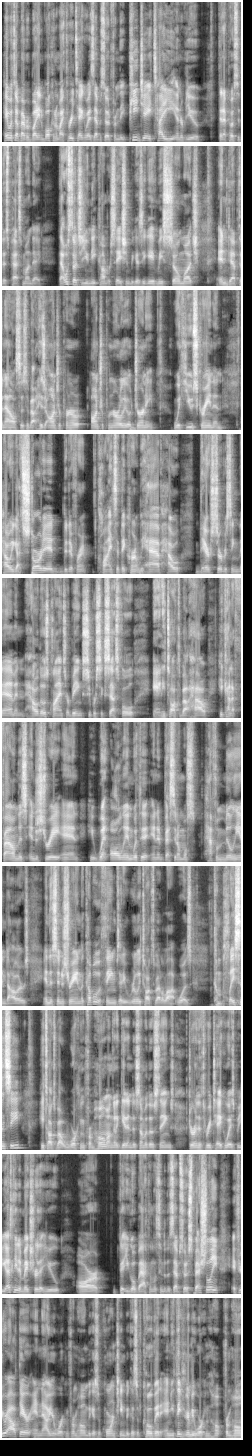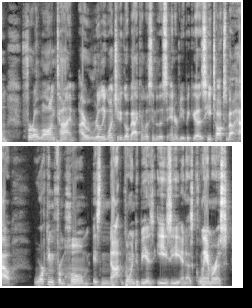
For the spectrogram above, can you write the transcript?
Hey, what's up, everybody, and welcome to my three takeaways episode from the PJ Taei interview that I posted this past Monday. That was such a unique conversation because he gave me so much in-depth analysis about his entrepreneur entrepreneurial journey with Uscreen and how he got started, the different clients that they currently have, how they're servicing them, and how those clients are being super successful. And he talked about how he kind of found this industry and he went all in with it and invested almost half a million dollars in this industry. And a couple of the themes that he really talked about a lot was complacency. He talks about working from home. I'm going to get into some of those things during the three takeaways, but you guys need to make sure that you are that you go back and listen to this episode, especially if you're out there and now you're working from home because of quarantine, because of COVID, and you think you're going to be working ho- from home for a long time. I really want you to go back and listen to this interview because he talks about how working from home is not going to be as easy and as glamorous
